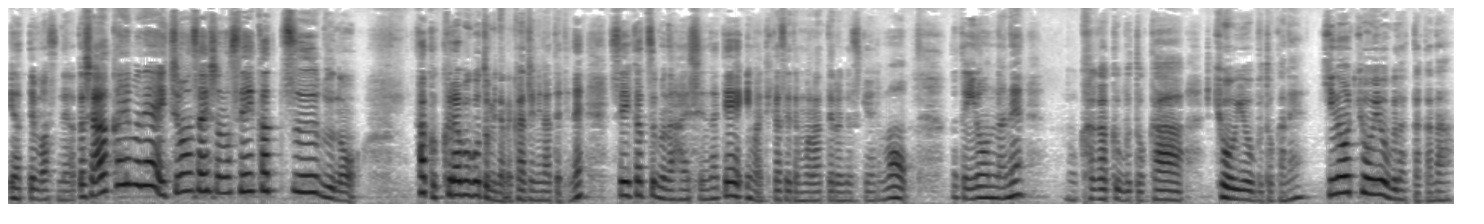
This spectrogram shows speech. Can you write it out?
やってますね。私アーカイブで一番最初の生活部の各クラブごとみたいな感じになっててね、生活部の配信だけ今聞かせてもらってるんですけれども、だっていろんなね、科学部とか、教養部とかね。昨日教養部だったかな。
